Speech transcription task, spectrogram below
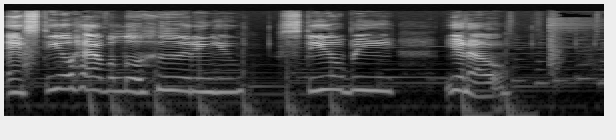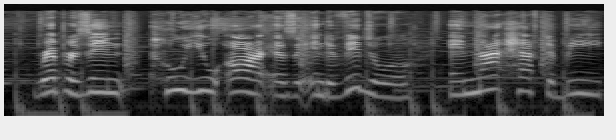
and still have a little hood in you, still be, you know, represent who you are as an individual and not have to be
